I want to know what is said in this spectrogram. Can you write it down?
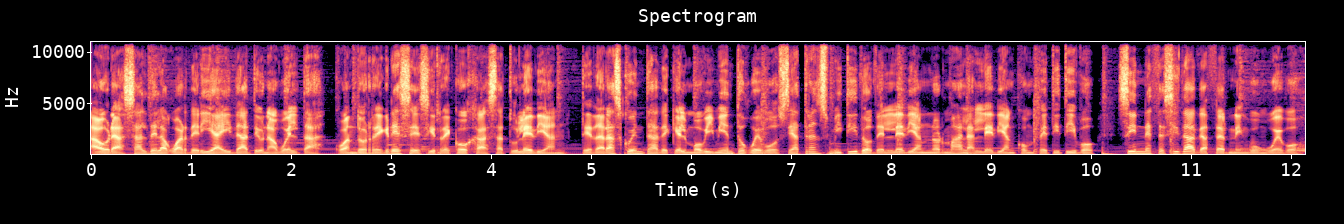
Ahora sal de la guardería y date una vuelta. Cuando regreses y recojas a tu Ledian, te darás cuenta de que el movimiento huevo se ha transmitido del Ledian normal al Ledian competitivo sin necesidad de hacer ningún huevo.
